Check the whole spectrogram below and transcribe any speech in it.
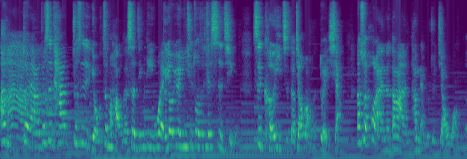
啊，对啊，就是他就是有这么好的社经地位，又愿意去做这些事情，是可以值得交往的对象。那所以后来呢，当然他们两个就交往了。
